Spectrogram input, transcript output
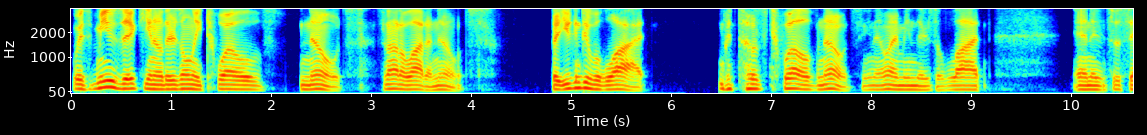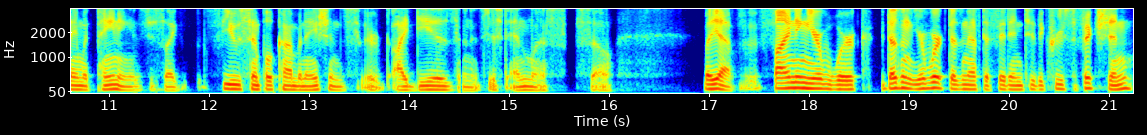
with music, you know, there's only 12 notes. It's not a lot of notes, but you can do a lot with those 12 notes, you know? I mean, there's a lot And it's the same with painting. It's just like few simple combinations or ideas, and it's just endless. So, but yeah, finding your work doesn't your work doesn't have to fit into the crucifixion,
